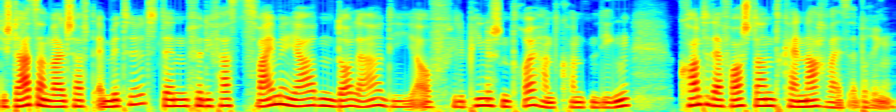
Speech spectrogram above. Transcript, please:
die Staatsanwaltschaft ermittelt, denn für die fast zwei Milliarden Dollar, die auf philippinischen Treuhandkonten liegen, konnte der Vorstand keinen Nachweis erbringen.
